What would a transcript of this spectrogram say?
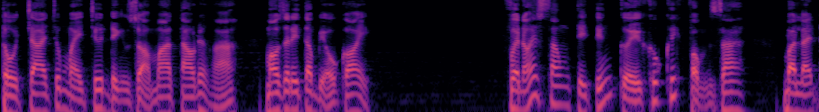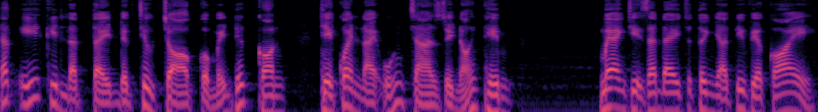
Tổ cha chúng mày chưa định dọa ma tao được hả? Mau ra đây tao biểu coi. Vừa nói xong thì tiếng cười khúc khích vọng ra. Bà lại đắc ý khi lật tẩy được chiêu trò của mấy đứa con. Thì quay lại uống trà rồi nói thêm. Mấy anh chị ra đây cho tôi nhờ tí việc coi.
